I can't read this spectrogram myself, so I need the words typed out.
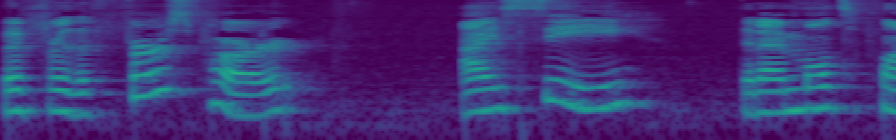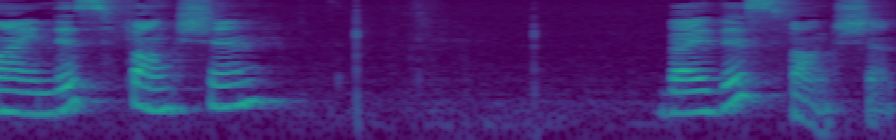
But for the first part, I see that I'm multiplying this function by this function.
